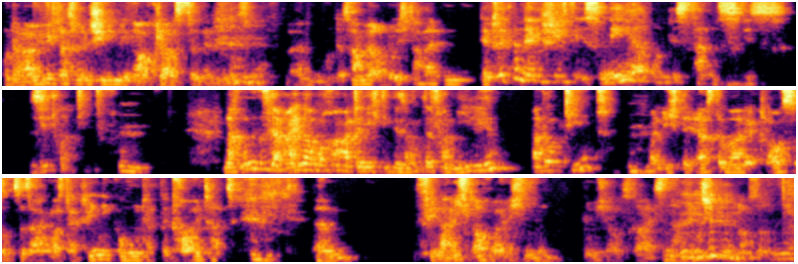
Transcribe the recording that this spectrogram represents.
Und dann habe ich mich dazu entschieden, ihn auch Klaus zu nennen. Mhm. Und das haben wir auch durchgehalten. Der Trick an der Geschichte ist Nähe und Distanz, ist situativ. Mhm. Nach ungefähr einer Woche hatte mich die gesamte Familie adoptiert, mhm. weil ich der Erste war, der Klaus sozusagen aus der Klinik geholt hat, betreut hat. Mhm. Ähm, vielleicht auch, weil ich ein durchaus reizender Mensch bin. Noch, so. ja.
